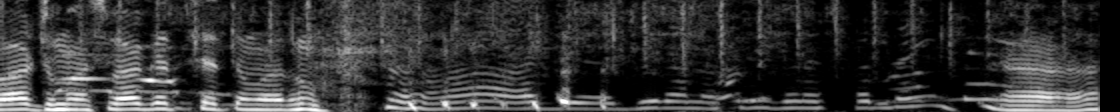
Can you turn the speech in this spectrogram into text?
વાઢમાં સ્વાગત છે તમારું હા આજે જીરાના શ્રી ગણેશ કરી દઈએ ને હા.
